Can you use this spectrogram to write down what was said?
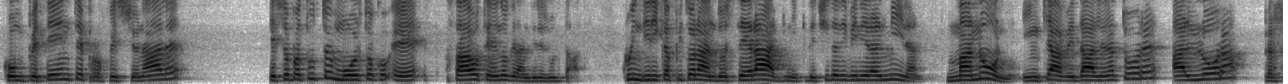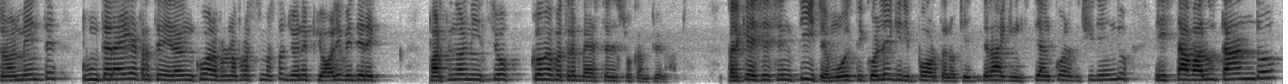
competente, professionale e soprattutto è molto, è, sta ottenendo grandi risultati. Quindi ricapitolando, se Ragnik decide di venire al Milan ma non in chiave da allenatore, allora personalmente punterei a trattenere ancora per una prossima stagione Pioli e vedere partendo dall'inizio come potrebbe essere il suo campionato. Perché si è sentito e molti colleghi riportano che Ragnik stia ancora decidendo e sta valutando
